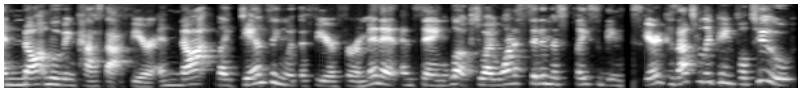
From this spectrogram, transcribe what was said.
and not moving past that fear and not like dancing with the fear for a minute and saying, look, do I want to sit in this place of being scared? Because that's really painful too.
